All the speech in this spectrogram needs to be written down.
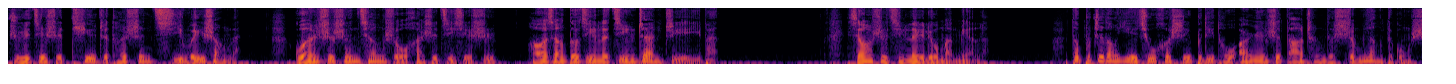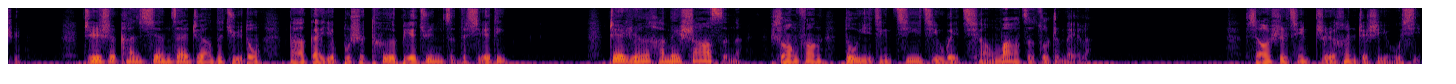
直接是贴着他身齐围上来，管是神枪手还是机械师，好像都进了近战职业一般。肖时钦泪流满面了，他不知道叶秋和谁不低头二人是达成的什么样的共识，只是看现在这样的举动，大概也不是特别君子的协定。这人还没杀死呢。双方都已经积极为抢袜子做准备了。肖时钦只恨这是游戏，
